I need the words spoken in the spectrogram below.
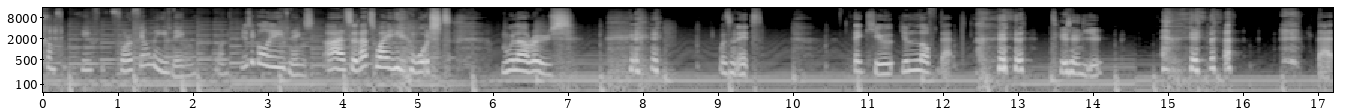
Come f- eve- for a film evening. One musical evenings. Ah, so that's why you watched Moulin Rouge. Wasn't it? Thank you. You loved that. didn't you? that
